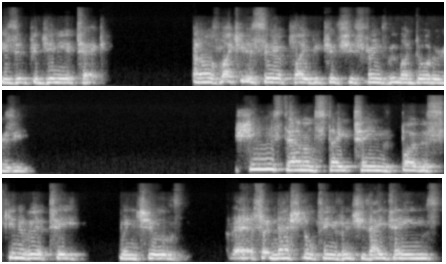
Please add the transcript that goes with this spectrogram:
is at Virginia Tech, and I was lucky to see her play because she's friends with my daughter Izzy. She missed out on state teams by the skin of her teeth when she was uh, so national teams when she's 18s,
